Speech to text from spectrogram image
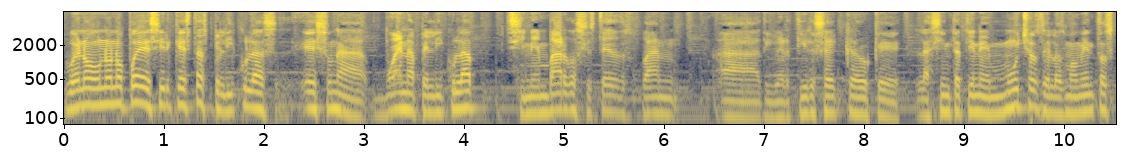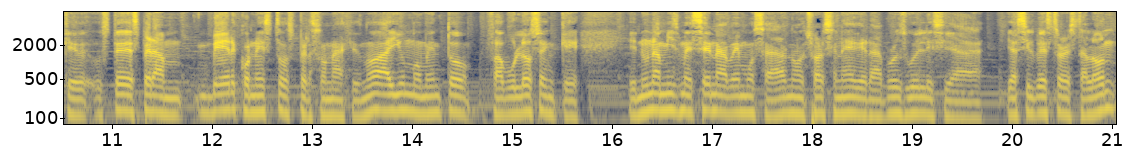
bueno, uno no puede decir que estas películas es una buena película, sin embargo, si ustedes van a divertirse. Creo que la cinta tiene muchos de los momentos que ustedes esperan ver con estos personajes, ¿no? Hay un momento fabuloso en que en una misma escena vemos a Arnold Schwarzenegger, a Bruce Willis y a, Sylvester Stallone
